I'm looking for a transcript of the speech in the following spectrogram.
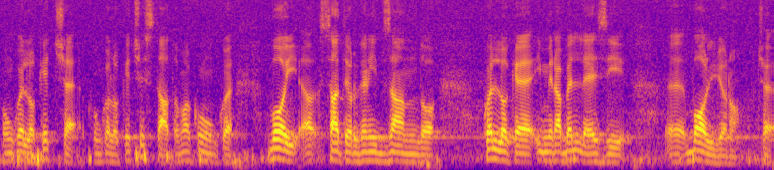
con quello che c'è, con quello che c'è stato, ma comunque voi eh, state organizzando quello che i mirabellesi eh, vogliono, cioè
